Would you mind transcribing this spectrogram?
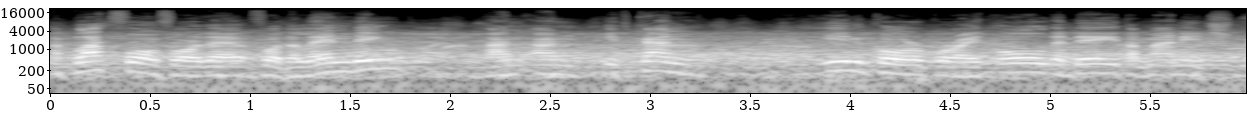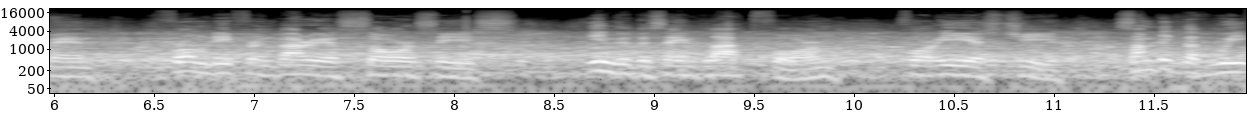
a platform for the for the lending, and, and it can incorporate all the data management from different various sources into the same platform for ESG. Something that we,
